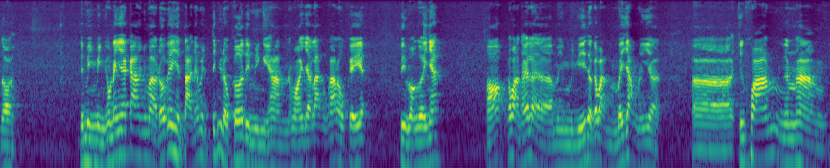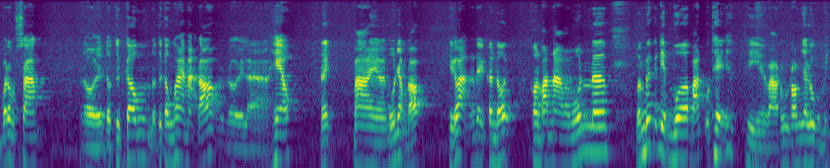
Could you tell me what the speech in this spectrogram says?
Rồi. Thì mình mình không đánh giá cao nhưng mà đối với hiện tại nếu mình tính đầu cơ thì mình nghĩ Hàn Hoàng Gia Lai cũng khá là ok á. Tùy mọi người nha. Đó các bạn thấy là mình mình nghĩ rồi các bạn mấy dòng này giờ à, chứng khoán ngân hàng bất động sản rồi đầu tư công đầu tư công có hai mạng đó rồi là heo. Đấy ba bốn dòng đó. Thì các bạn có thể cân đối. Còn bạn nào mà muốn ờ, muốn biết cái điểm mua bán cụ thể thì vào trong rom zalo của mình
